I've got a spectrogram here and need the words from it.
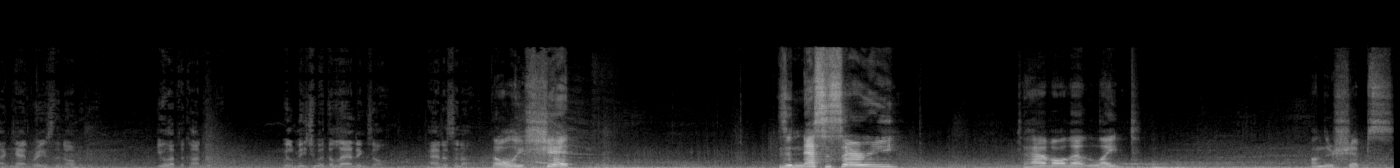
I can't raise the Normandy. You'll have to contact them. We'll meet you at the landing zone. Anderson up. Holy shit. Is it necessary to have all that light on their ships?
